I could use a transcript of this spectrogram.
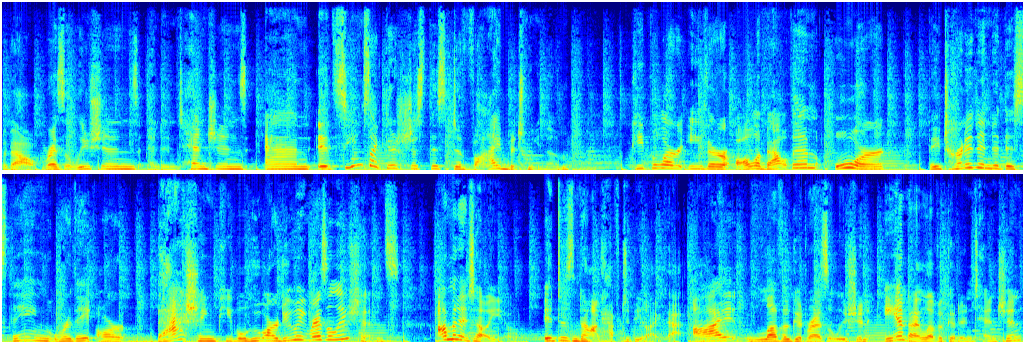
about resolutions and intentions, and it seems like there's just this divide between them. People are either all about them or they turn it into this thing where they are bashing people who are doing resolutions. I'm gonna tell you, it does not have to be like that. I love a good resolution and I love a good intention,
